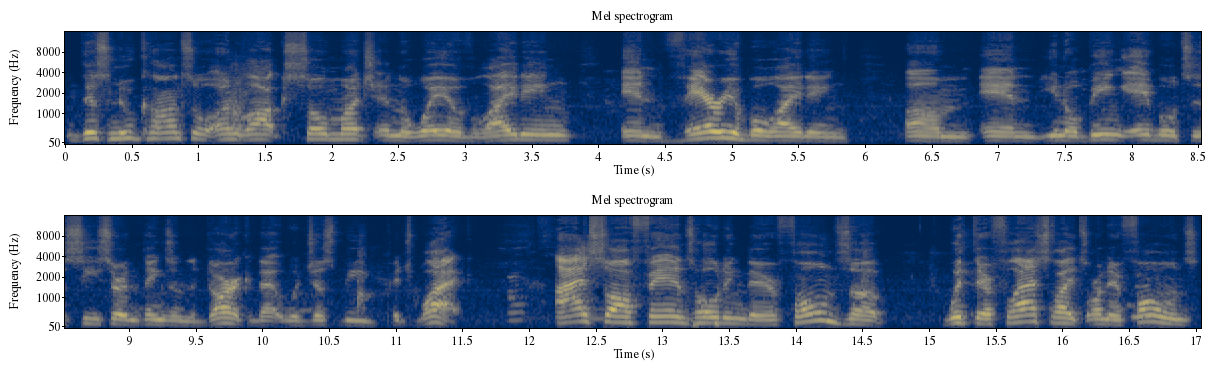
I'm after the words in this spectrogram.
this new console unlocks so much in the way of lighting and variable lighting um and you know being able to see certain things in the dark that would just be pitch black. I saw fans holding their phones up with their flashlights on their phones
